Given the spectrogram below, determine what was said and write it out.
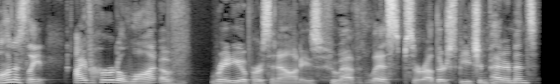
Honestly, I've heard a lot of radio personalities who have lisps or other speech impediments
